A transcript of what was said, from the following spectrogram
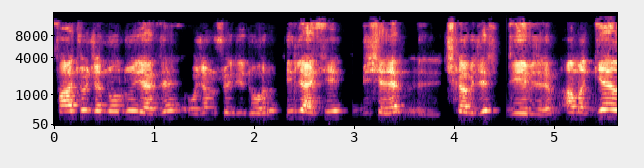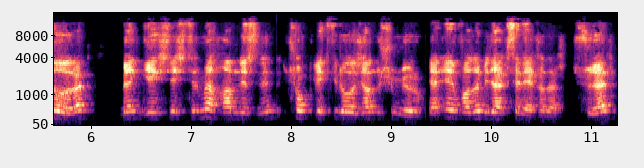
Fatih Hoca'nın olduğu yerde hocamın söylediği doğru illaki bir şeyler e, çıkabilir diyebilirim. Ama genel olarak ben gençleştirme hamlesinin çok etkili olacağını düşünmüyorum. Yani en fazla bir dahaki seneye kadar sürer.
